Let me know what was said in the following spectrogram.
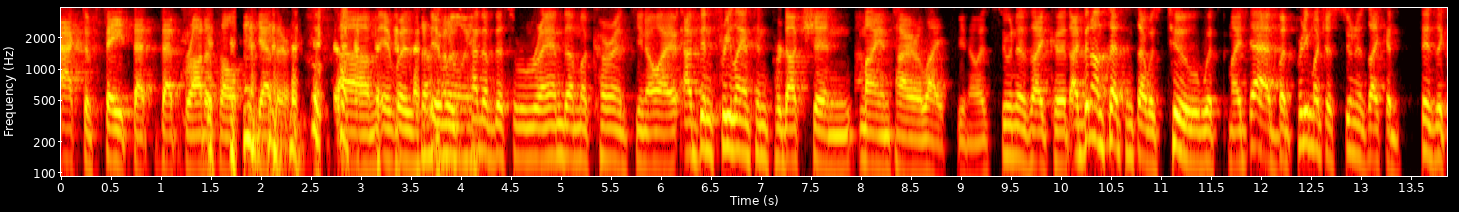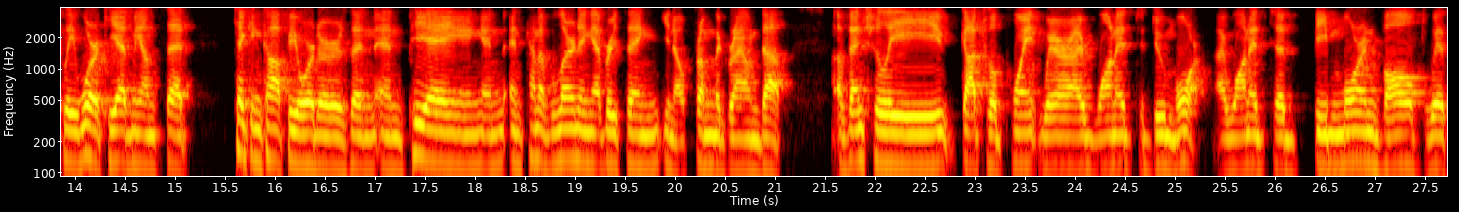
act of fate that that brought us all together. um, it was it was kind of this random occurrence. You know, I I've been freelance in production my entire life. You know, as soon as I could, I've been on set since I was two with my dad, but pretty much as soon as I could physically work, he had me on set taking coffee orders and and PAing and and kind of learning everything, you know, from the ground up eventually got to a point where I wanted to do more. I wanted to be more involved with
